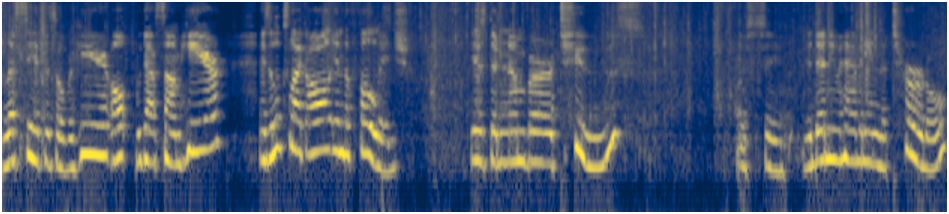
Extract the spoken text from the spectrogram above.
Let's see if it's over here. Oh, we got some here. As it looks like all in the foliage is the number twos. Let's see. It doesn't even have any in the turtle.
